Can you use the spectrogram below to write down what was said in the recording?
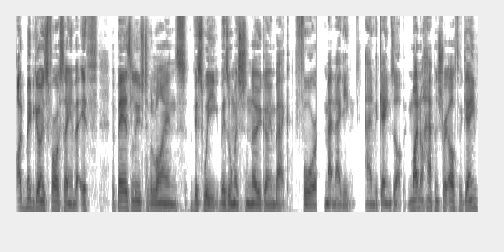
I'd maybe go as far as saying that if the Bears lose to the Lions this week, there's almost no going back for Matt Nagy, and the game's up. It might not happen straight after the game,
